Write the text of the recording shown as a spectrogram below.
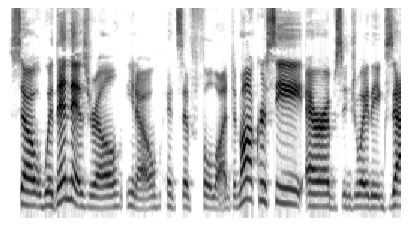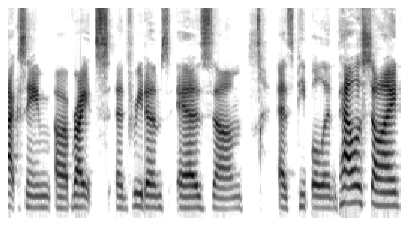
So within Israel, you know, it's a full on democracy. Arabs enjoy the exact same uh, rights and freedoms as, um, as people in Palestine,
